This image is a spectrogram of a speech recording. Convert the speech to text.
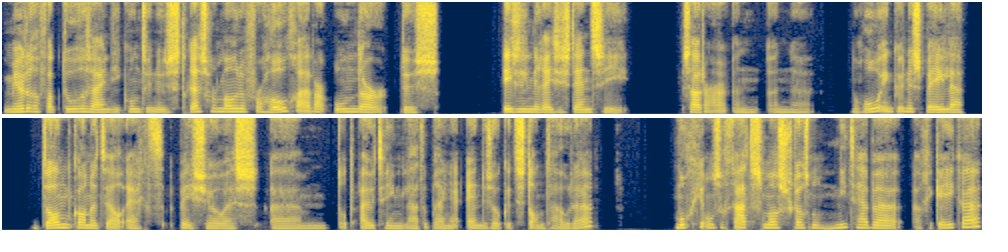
meerdere factoren zijn die continu stresshormonen verhogen, waaronder dus insulineresistentie zou daar een, eh, een rol in kunnen spelen, dan kan het wel echt PCOS um, tot uiting laten brengen en dus ook het stand houden. Mocht je onze gratis masterclass nog niet hebben uh, gekeken,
